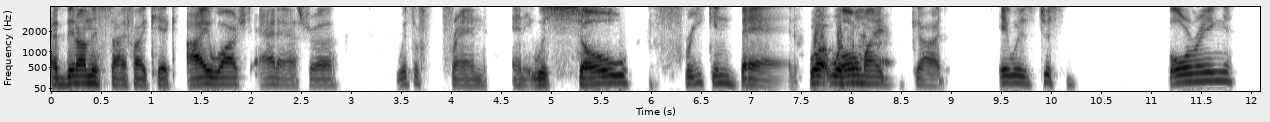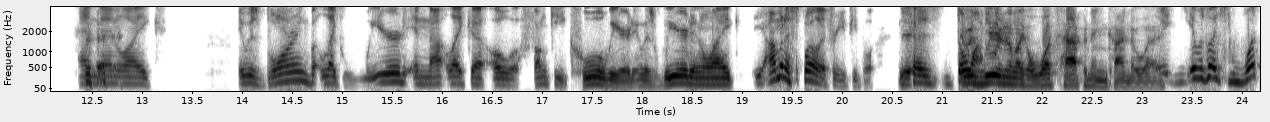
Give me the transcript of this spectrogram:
have been on this sci-fi kick. I watched Ad Astra with a friend, and it was so freaking bad. What? oh my god! It was just boring, and then like it was boring, but like weird and not like a oh a funky cool weird. It was weird and like I'm gonna spoil it for you people because it, don't it was weird it. in like a what's happening kind of way. It, it, was like what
